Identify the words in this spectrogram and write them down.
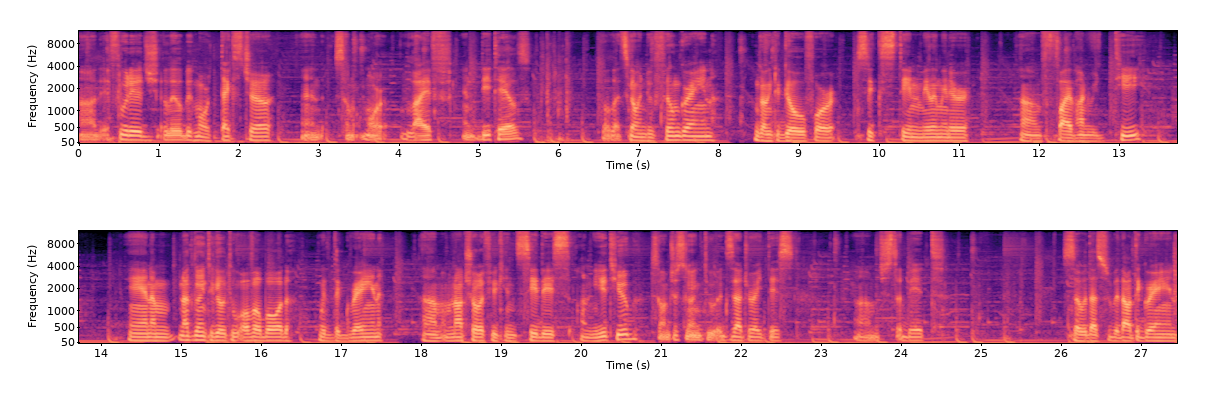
uh, the footage a little bit more texture and some more life and details. So let's go into film grain. I'm going to go for 16 millimeter um, 500T and I'm not going to go too overboard with the grain. Um, I'm not sure if you can see this on YouTube, so I'm just going to exaggerate this um, just a bit. So that's without the grain,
